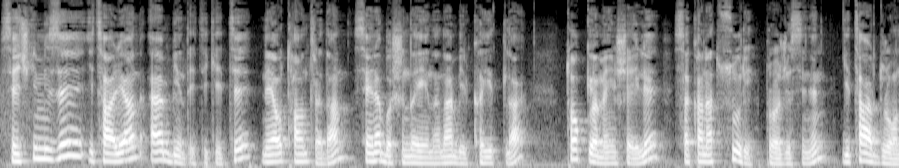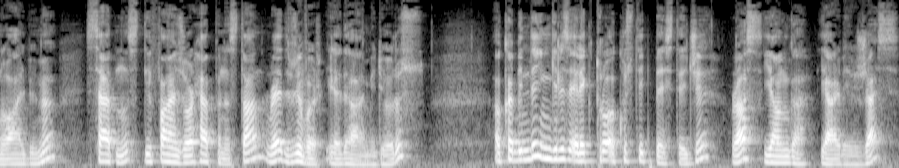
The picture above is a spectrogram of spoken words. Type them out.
Seçkimize İtalyan ambient etiketi Neo Tantra'dan sene başında yayınlanan bir kayıtla Tokyo menşeli Sakanatsuri projesinin gitar drone'u albümü Sadness Defines Your Happiness'tan Red River ile devam ediyoruz. Akabinde İngiliz elektroakustik besteci Russ Young'a yer vereceğiz.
